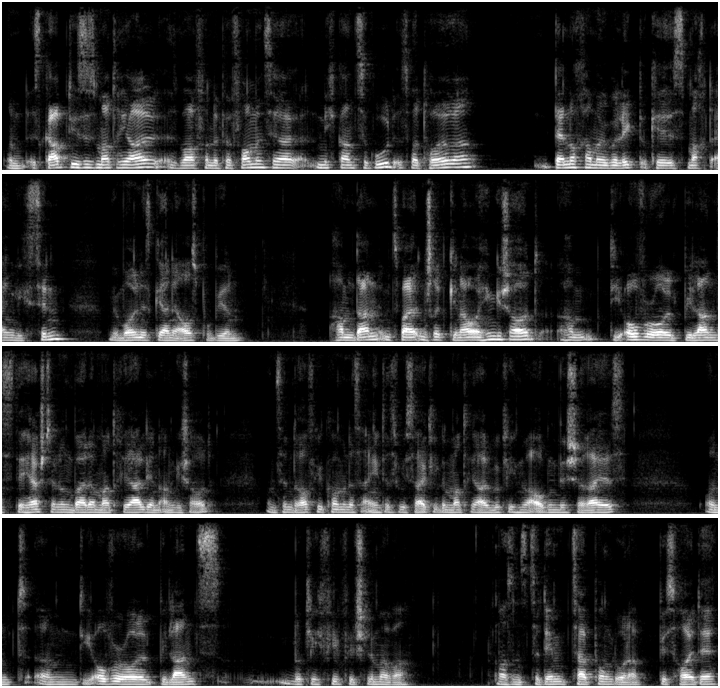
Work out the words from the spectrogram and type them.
Und es gab dieses Material, es war von der Performance her nicht ganz so gut, es war teurer. Dennoch haben wir überlegt, okay, es macht eigentlich Sinn, wir wollen es gerne ausprobieren. Haben dann im zweiten Schritt genauer hingeschaut, haben die Overall-Bilanz der Herstellung beider Materialien angeschaut und sind draufgekommen, dass eigentlich das recycelte Material wirklich nur Augenwischerei ist und ähm, die Overall-Bilanz wirklich viel, viel schlimmer war. Was uns zu dem Zeitpunkt oder bis heute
